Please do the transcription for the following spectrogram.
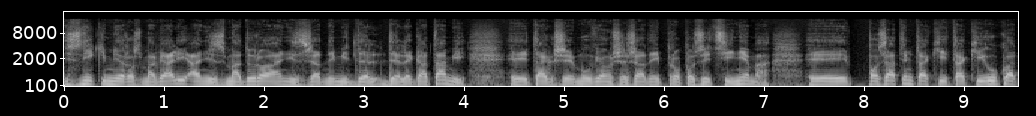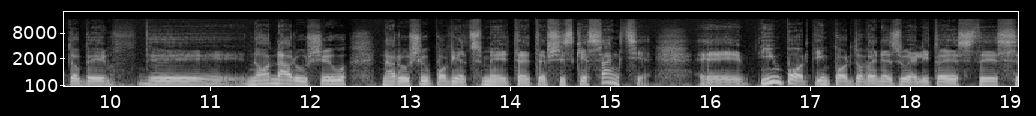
z nikim nie rozmawiali, ani z Maduro, ani z żadnymi de delegatami. Y, także mówią, że żadnej propozycji nie ma. Y, poza tym taki, taki układ to by y, no, naruszył, naruszył powiedzmy te, te wszystkie sankcje. Import, import do Wenezueli to jest, jest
